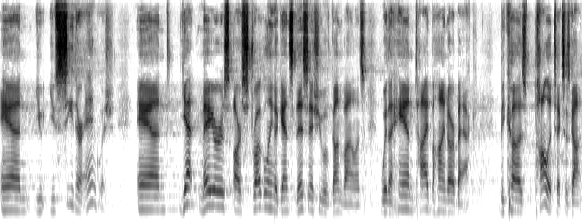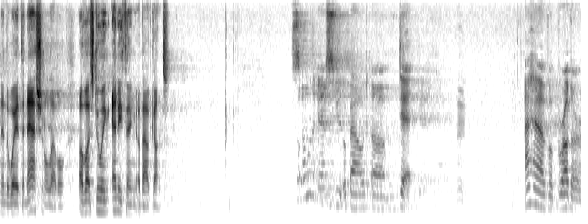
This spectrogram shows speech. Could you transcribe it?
and you, you see their anguish. And yet, mayors are struggling against this issue of gun violence with a hand tied behind our back because politics has gotten in the way at the national level of us doing anything about guns. So I want to ask you about um, debt. I have a brother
